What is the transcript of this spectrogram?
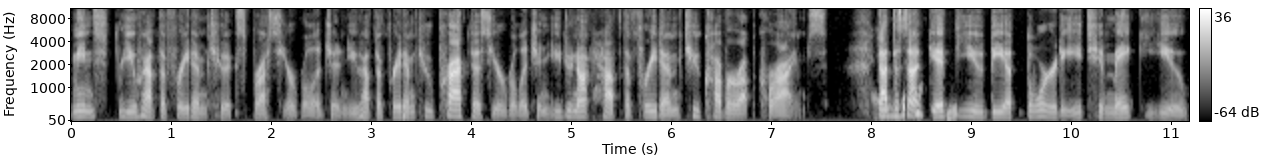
means you have the freedom to express your religion. You have the freedom to practice your religion. You do not have the freedom to cover up crimes. That does not give you the authority to make you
